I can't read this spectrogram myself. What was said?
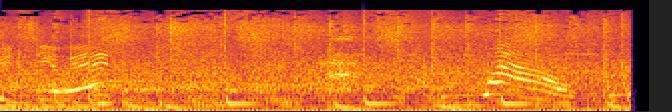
could do it! Wow!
